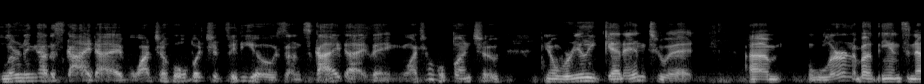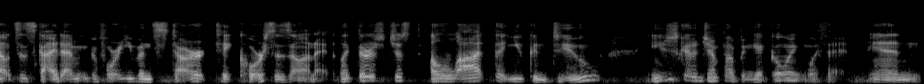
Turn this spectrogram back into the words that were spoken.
learning how to skydive. Watch a whole bunch of videos on skydiving. Watch a whole bunch of, you know, really get into it. Um, learn about the ins and outs of skydiving before you even start. Take courses on it. Like, there's just a lot that you can do. You just got to jump up and get going with it. And,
